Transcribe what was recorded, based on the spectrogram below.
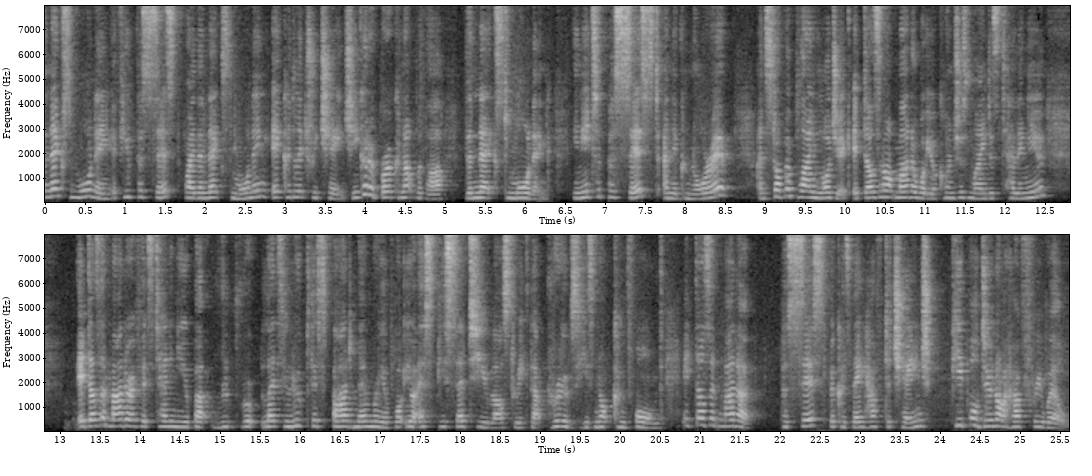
the next morning, if you persist by the next morning, it could literally change. He could have broken up with her the next morning. You need to persist and ignore it and stop applying logic. It does not matter what your conscious mind is telling you. It doesn't matter if it's telling you, but let's loop this bad memory of what your SP said to you last week that proves he's not conformed. It doesn't matter. Persist because they have to change. People do not have free will.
